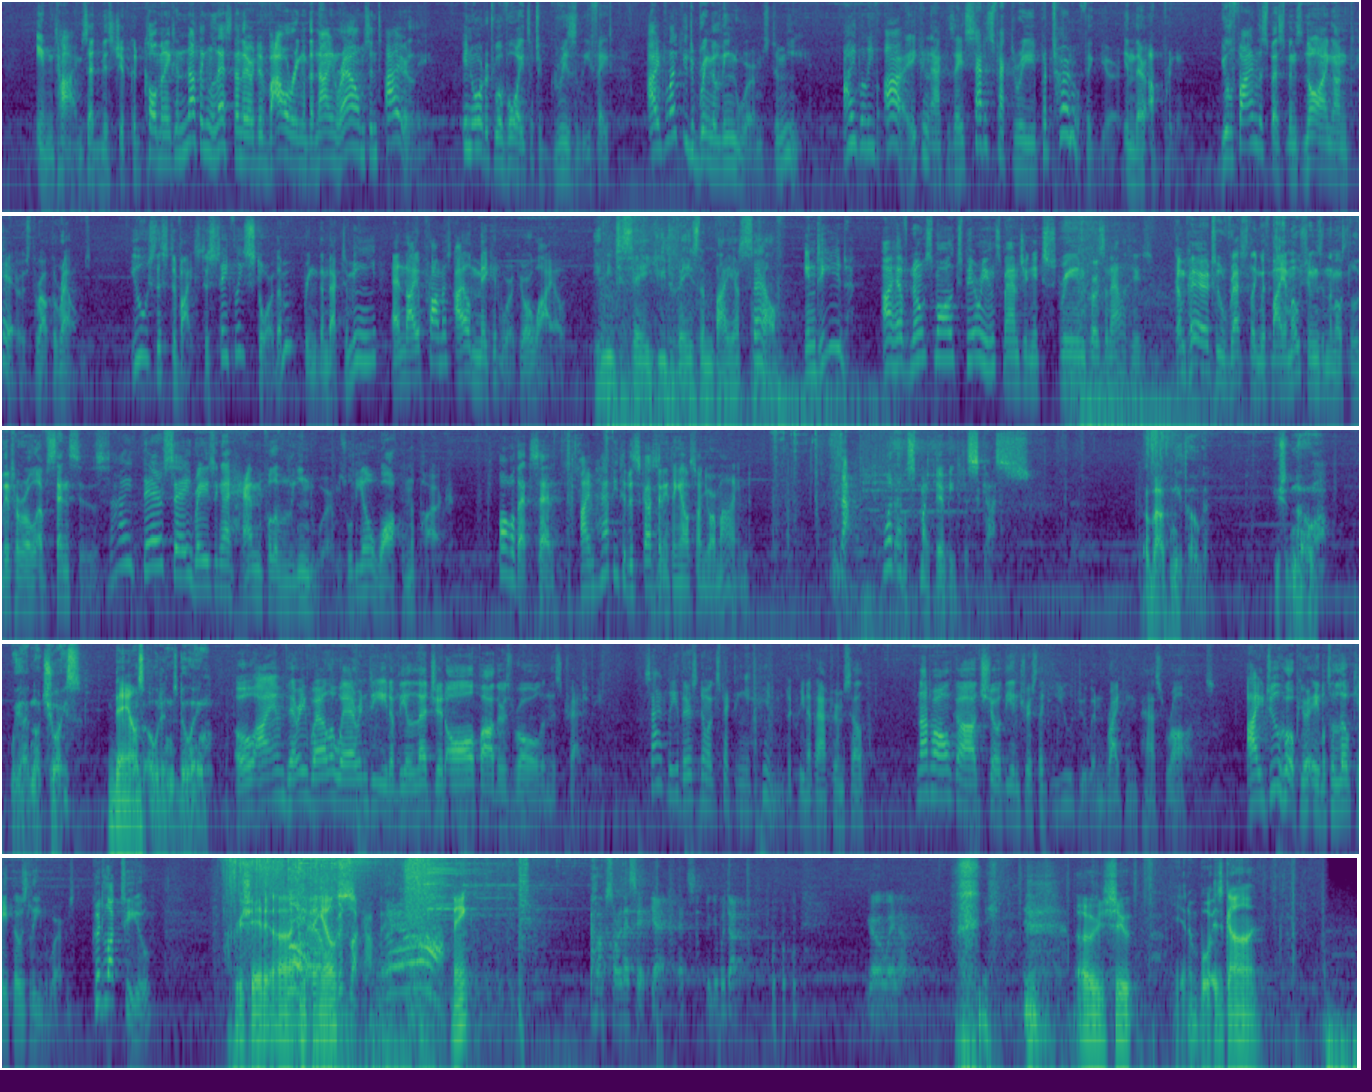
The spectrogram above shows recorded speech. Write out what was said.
In time, said mischief could culminate in nothing less than their devouring of the Nine Realms entirely. In order to avoid such a grisly fate, I'd like you to bring the Lindworms to me. I believe I can act as a satisfactory paternal figure in their upbringing. You'll find the specimens gnawing on tears throughout the realms. Use this device to safely store them, bring them back to me, and I promise I'll make it worth your while. You mean to say you'd raise them by yourself? Indeed, I have no small experience managing extreme personalities. Compared to wrestling with my emotions in the most literal of senses, I dare say raising a handful of lindworms will be a walk in the park. All that said, I'm happy to discuss anything else on your mind. Now, what else might there be to discuss? About Nidhogg. You should know. We had no choice. It Damn. was Odin's doing. Oh, I am very well aware indeed of the alleged All-Father's role in this tragedy. Sadly, there's no expecting him to clean up after himself. Not all gods showed the interest that you do in righting past wrongs. I do hope you're able to locate those lindworms. Good luck to you. Appreciate it. Uh, anything Well, else? Good luck out there. Mink? Oh, sorry, that's it. Yeah, that's we're done. Go away now. Oh shoot. Yeah, them boys gone.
